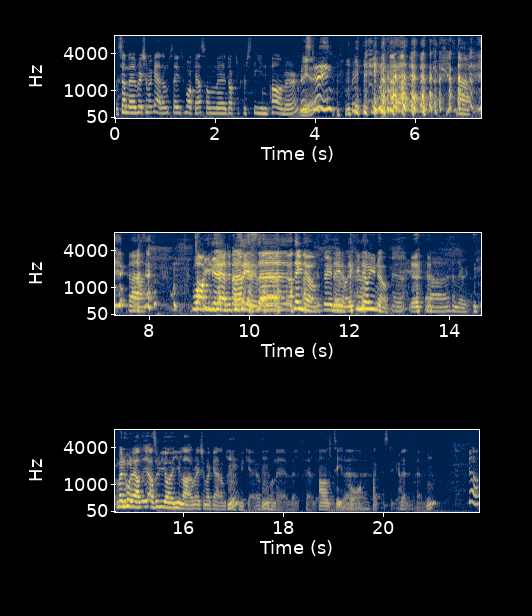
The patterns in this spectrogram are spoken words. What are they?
Och sen eh, Rachel McAdams är ju tillbaka som eh, Dr. Christine Palmer. Christine! Walking Dead Dead, family. precis. Eh, they know. They, know. If you know, you know. Uh, hilarious. Men hon är, alltså jag gillar Rachel McAdams Mm. mycket. Jag tycker hon är väldigt trevlig. Alltid Eh, bra faktiskt tycker jag. Väldigt trevlig. Mm. Ja,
